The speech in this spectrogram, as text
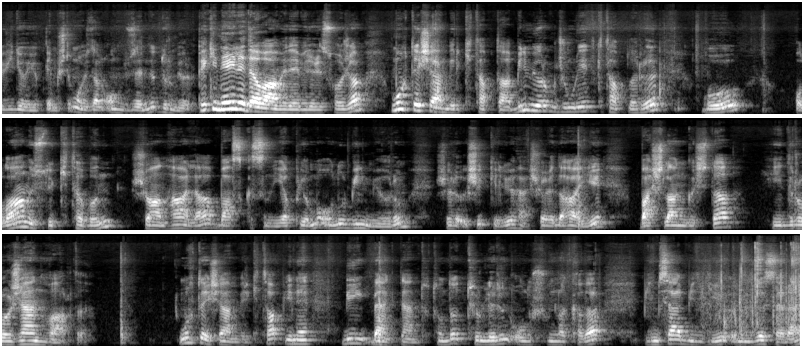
video yüklemiştim. O yüzden onun üzerinde durmuyorum. Peki neyle devam edebiliriz hocam? Muhteşem bir kitap daha. Bilmiyorum Cumhuriyet kitapları bu olağanüstü kitabın şu an hala baskısını yapıyor mu onu bilmiyorum. Şöyle ışık geliyor. Ha, şöyle daha iyi. Başlangıçta hidrojen vardı. Muhteşem bir kitap. Yine Big Bang'den tutun da türlerin oluşumuna kadar bilimsel bilgiyi önümüze seren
